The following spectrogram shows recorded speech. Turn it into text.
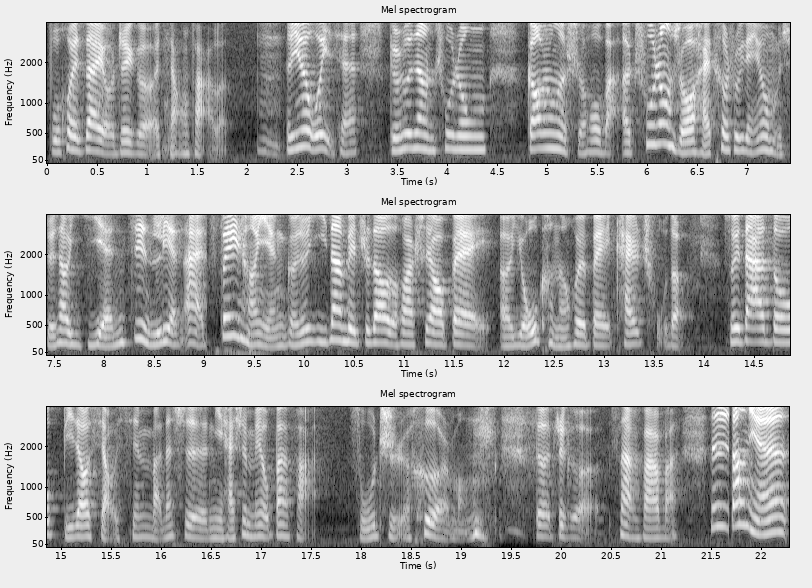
不会再有这个想法了。嗯，因为我以前，比如说像初中、高中的时候吧，呃，初中的时候还特殊一点，因为我们学校严禁恋爱，非常严格，就一旦被知道的话是要被，呃，有可能会被开除的，所以大家都比较小心吧。但是你还是没有办法阻止荷尔蒙的这个散发吧。但是当年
